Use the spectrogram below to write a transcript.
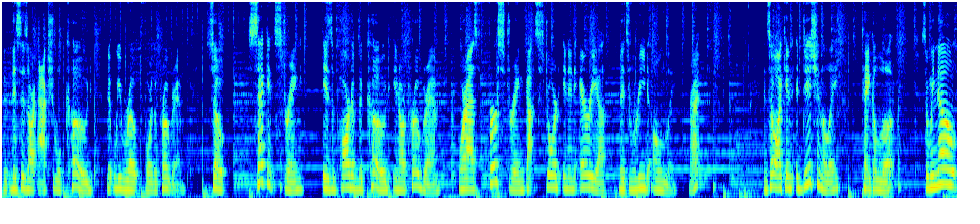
that this is our actual code that we wrote for the program. So second string is a part of the code in our program, whereas first string got stored in an area that's read only, right? And so I can additionally take a look. So we know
